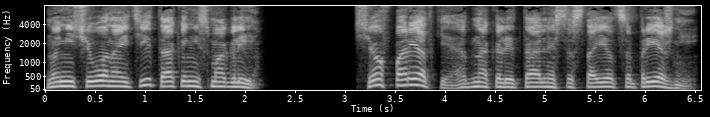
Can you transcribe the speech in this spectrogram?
но ничего найти так и не смогли. Все в порядке, однако летальность остается прежней.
